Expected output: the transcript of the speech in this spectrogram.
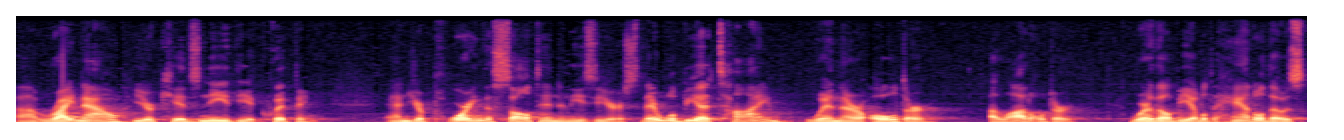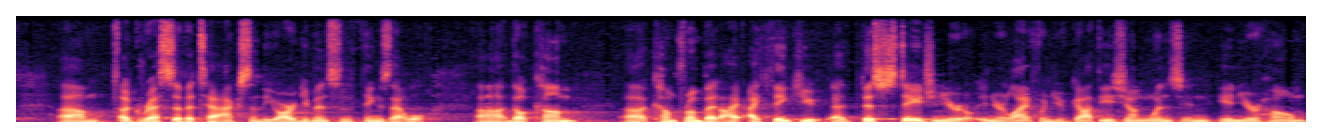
Uh, right now, your kids need the equipping, and you're pouring the salt in in these years. There will be a time when they're older, a lot older, where they'll be able to handle those um, aggressive attacks and the arguments and things that will uh, they'll come uh, come from. But I, I, think you at this stage in your in your life, when you've got these young ones in in your home,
